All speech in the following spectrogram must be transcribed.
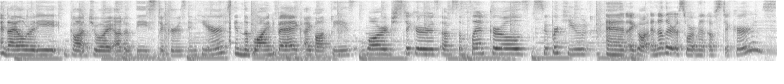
And I already got joy out of these stickers in here. In the blind bag, I got these large stickers of some plant girls, super cute. And I got another assortment of stickers.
